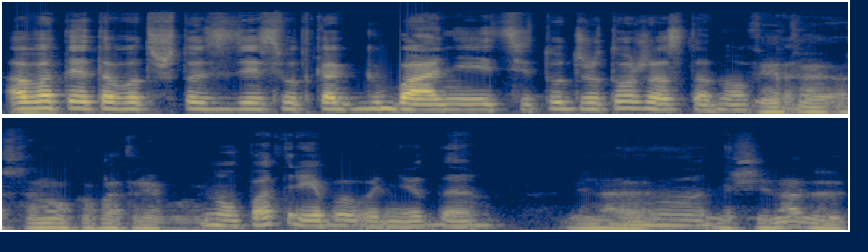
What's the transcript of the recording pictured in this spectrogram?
А вот это вот, что здесь, вот как к бане идти, тут же тоже остановка. Это остановка по требованию. Ну, по требованию, да. И на- вот. Если надо,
